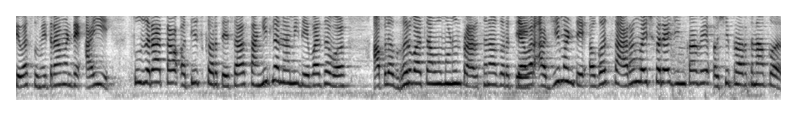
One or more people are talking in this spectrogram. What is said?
तेव्हा सुमित्रा म्हणते आई तू जरा आता अतिच करतेस हा? सांगितलं ना मी देवाजवळ आपलं घर वाचावं म्हणून प्रार्थना करते. त्यावर आजी म्हणते अगं सारंग ऐश्वर्या जिंकावे अशी प्रार्थना कर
